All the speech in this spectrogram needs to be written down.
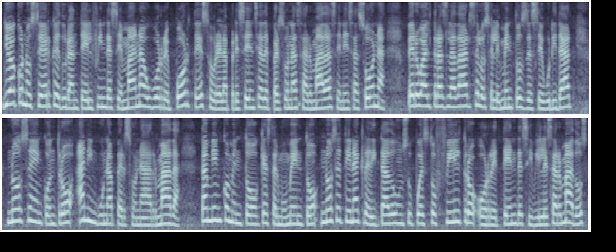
Dio a conocer que durante el fin de semana hubo reportes sobre la presencia de personas armadas en esa zona, pero al trasladarse los elementos de seguridad no se encontró a ninguna persona armada. También comentó que hasta el momento no se tiene acreditado un supuesto filtro o retén de civiles armados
